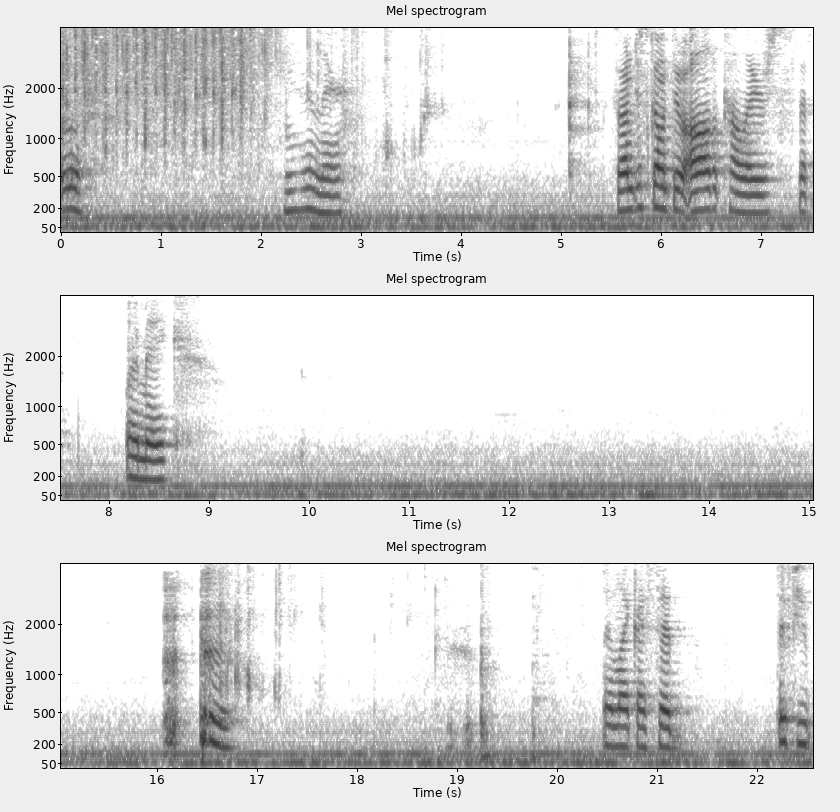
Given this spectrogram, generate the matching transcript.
Ugh. He's in there. So I'm just going through all the colors that I make. And like I said, if you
